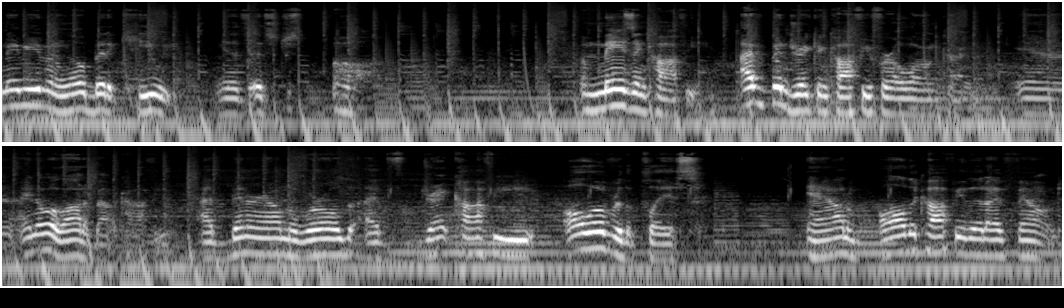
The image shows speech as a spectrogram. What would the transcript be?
maybe even a little bit of kiwi. It's, it's just, oh, amazing coffee. I've been drinking coffee for a long time, and I know a lot about coffee. I've been around the world, I've drank coffee all over the place, and out of all the coffee that I've found,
